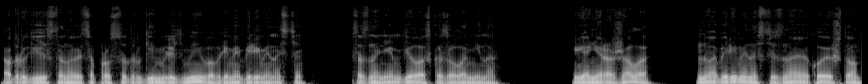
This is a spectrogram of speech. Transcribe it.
а другие становятся просто другими людьми во время беременности. Сознанием дела сказала Мина. Я не рожала, но о беременности знаю кое-что.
